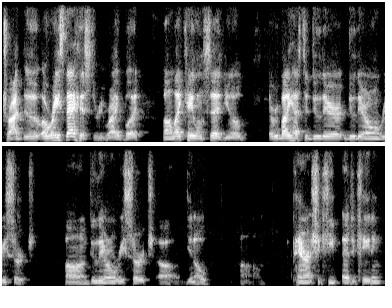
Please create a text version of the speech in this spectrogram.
tried to erase that history, right? But uh, like Caleb said, you know, everybody has to do their do their own research, um, do their own research. Uh, you know, um, parents should keep educating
